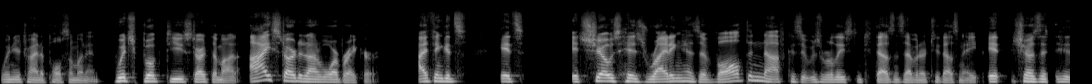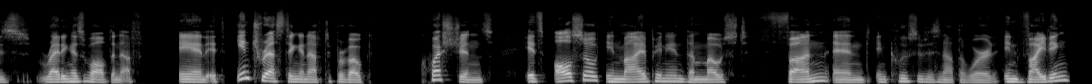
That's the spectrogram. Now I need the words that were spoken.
when you're trying to pull someone in? Which book do you start them on? I started on Warbreaker. I think it's it's it shows his writing has evolved enough because it was released in 2007 or 2008. It shows that his writing has evolved enough and it's interesting enough to provoke questions it's also, in my opinion, the most fun and inclusive is not the word, inviting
